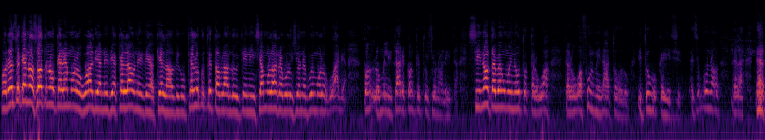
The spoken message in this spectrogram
Por eso es que nosotros no queremos los guardias ni de aquel lado ni de aquel lado. Digo, ¿qué es lo que usted está hablando? Y que iniciamos las revoluciones fuimos los guardias, con los militares constitucionalistas. Si no te ven un minuto, te lo voy a, te lo voy a fulminar todo. Y tuvo que irse. Esa fue una de, las- de-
